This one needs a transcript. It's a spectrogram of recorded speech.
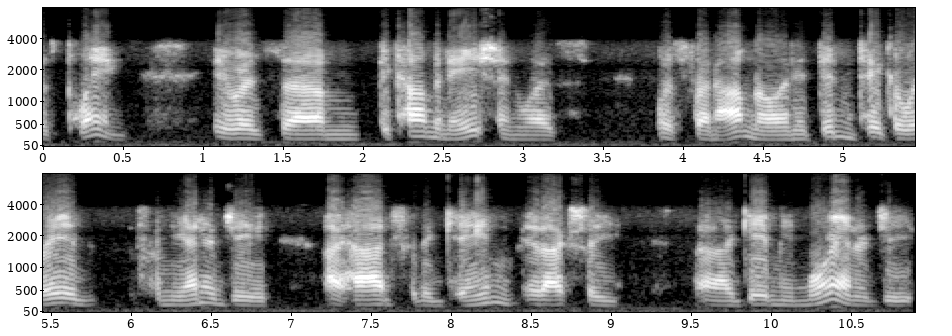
as playing. It was um, the combination was was phenomenal, and it didn't take away from the energy I had for the game. It actually uh, gave me more energy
